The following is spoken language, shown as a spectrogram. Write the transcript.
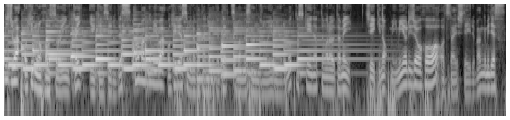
んにちは。お昼の放送委員会ゆうきやすいろです。この番組はお昼休みの方に向けて燕三条を今よりもっと好きになってもらうために地域の耳寄り情報をお伝えしている番組です。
